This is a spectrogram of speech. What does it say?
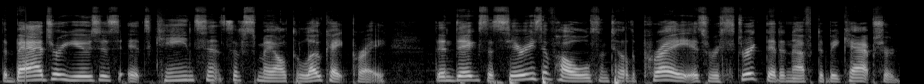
The badger uses its keen sense of smell to locate prey, then digs a series of holes until the prey is restricted enough to be captured.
